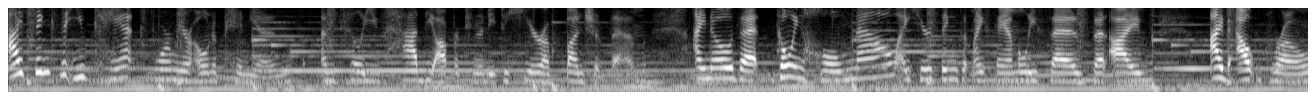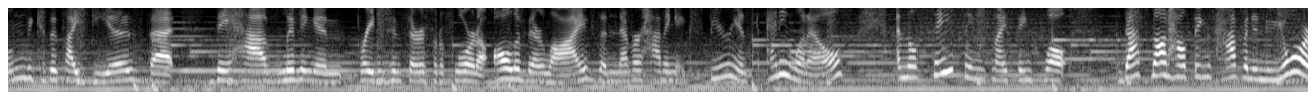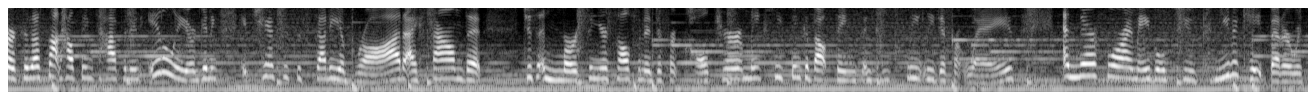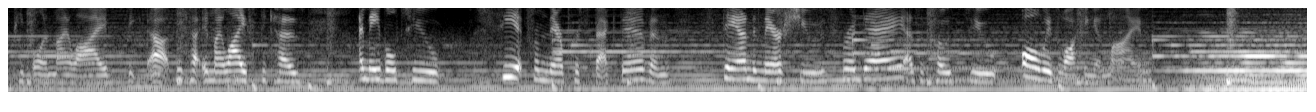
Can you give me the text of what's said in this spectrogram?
I think that you can't form your own opinions until you've had the opportunity to hear a bunch of them. I know that going home now, I hear things that my family says that I've I've outgrown because it's ideas that they have living in Bradenton, Sarasota, Florida all of their lives and never having experienced anyone else. And they'll say things and I think, well, that's not how things happen in New York or that's not how things happen in Italy or getting chances to study abroad. I found that just immersing yourself in a different culture makes me think about things in completely different ways. And therefore, I'm able to communicate better with people in my lives, uh, in my life, because I'm able to see it from their perspective and stand in their shoes for a day, as opposed to always walking in line thank you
